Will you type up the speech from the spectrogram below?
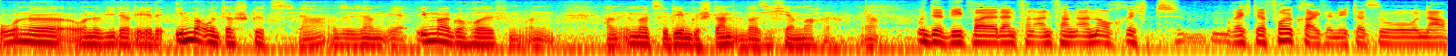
ohne, ohne Widerrede immer unterstützt. Ja? Also sie haben mir immer geholfen und haben immer zu dem gestanden, was ich hier mache. Ja. Und der Weg war ja dann von Anfang an auch recht, recht erfolgreich, wenn ich das so, nach,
